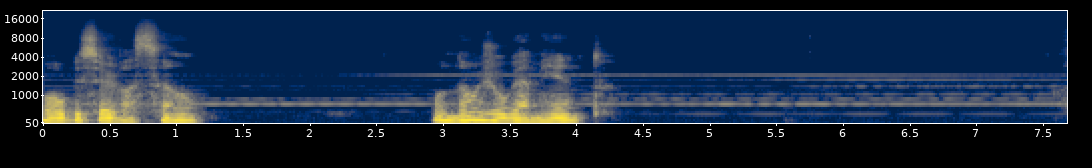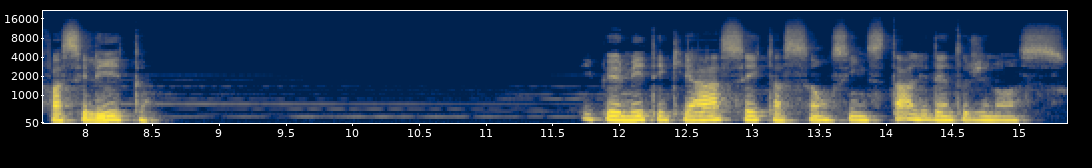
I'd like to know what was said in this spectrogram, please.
observação, o não julgamento facilitam e permitem que a aceitação se instale dentro de nós.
